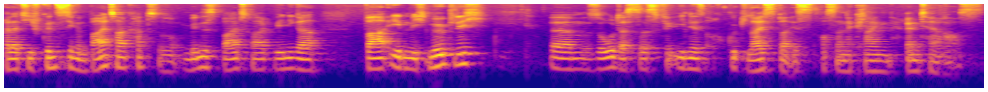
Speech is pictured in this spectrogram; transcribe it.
relativ günstigen Beitrag hat, also Mindestbeitrag, weniger war eben nicht möglich ähm, so dass das für ihn jetzt auch gut leistbar ist aus seiner kleinen Rente heraus.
